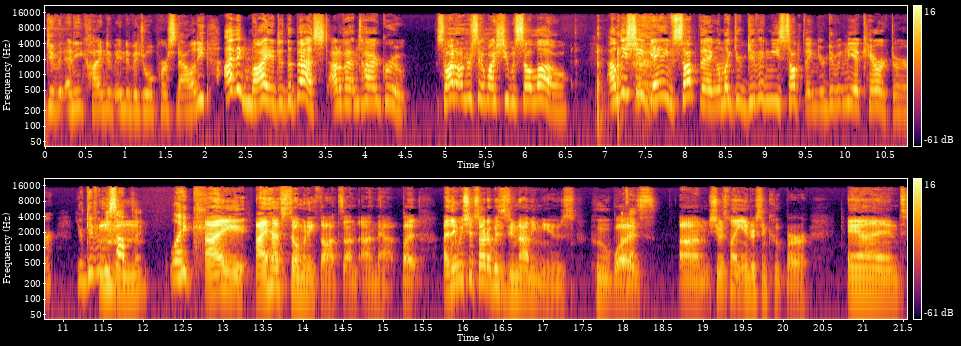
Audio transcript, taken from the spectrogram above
give it any kind of individual personality. I think Mhi'ya did the best out of that entire group. So I don't understand why she was so low. At least she gave something. I'm like, you're giving me something. You're giving me a character. You're giving me mm-hmm. something. Like I I have so many thoughts on on that, but I think we should start it with Xunami Muse, who was um, she was playing Anderson Cooper, and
